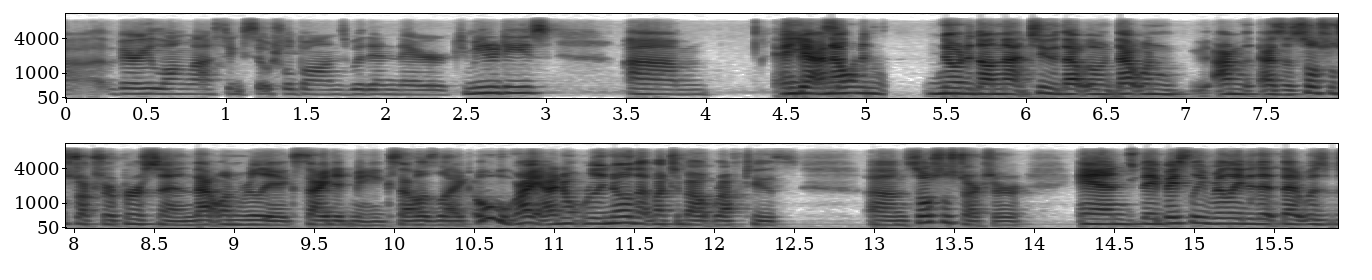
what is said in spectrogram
uh, very long-lasting social bonds within their communities. Um, and yeah, and, so- I want to noted on that too. That one, that one, I'm as a social structure person, that one really excited me because I was like, oh right, I don't really know that much about rough tooth um, social structure. And they basically related it that was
